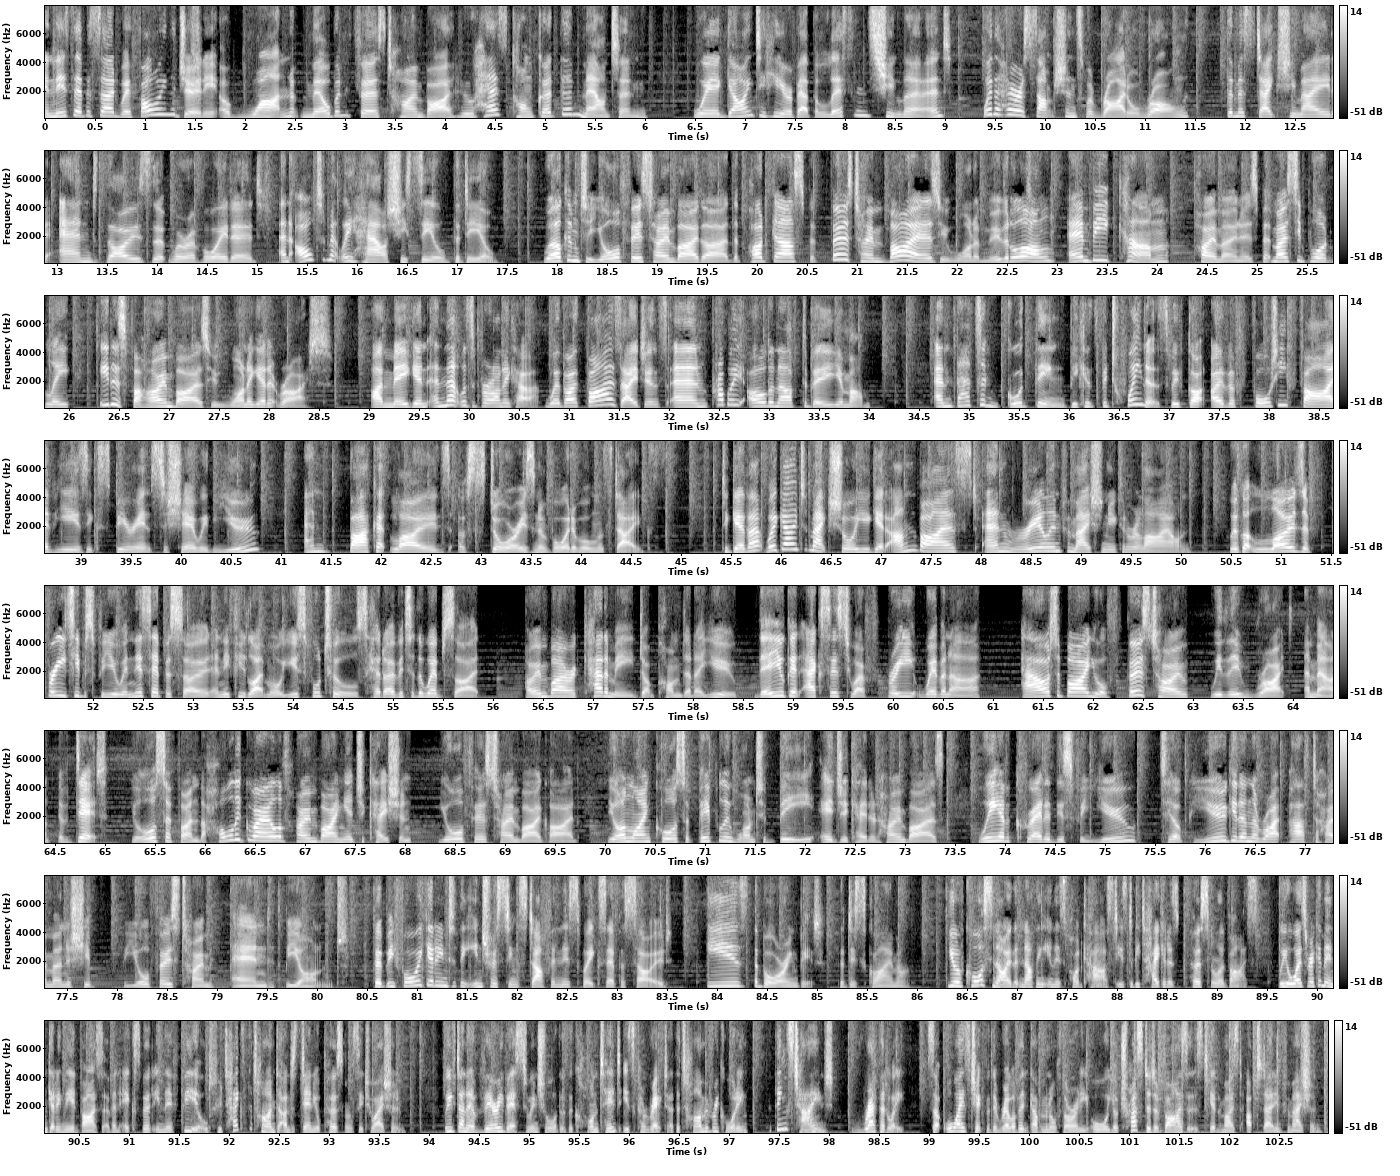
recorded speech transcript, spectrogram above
In this episode, we're following the journey of one Melbourne first home buyer who has conquered the mountain. We're going to hear about the lessons she learned, whether her assumptions were right or wrong, the mistakes she made, and those that were avoided, and ultimately how she sealed the deal. Welcome to Your First Home Buyer Guide, the podcast for first home buyers who want to move it along and become homeowners. But most importantly, it is for home buyers who want to get it right. I'm Megan, and that was Veronica. We're both buyer's agents and probably old enough to be your mum. And that's a good thing because between us, we've got over 45 years' experience to share with you and bucket loads of stories and avoidable mistakes. Together, we're going to make sure you get unbiased and real information you can rely on. We've got loads of free tips for you in this episode, and if you'd like more useful tools, head over to the website homebuyeracademy.com.au. There you'll get access to our free webinar, How to Buy Your First Home with the Right Amount of Debt. You'll also find the holy grail of home buying education, Your First Home Buyer Guide, the online course for people who want to be educated home buyers. We have created this for you to help you get on the right path to home ownership for your first home and beyond. But before we get into the interesting stuff in this week's episode, here's the boring bit the disclaimer. You, of course, know that nothing in this podcast is to be taken as personal advice. We always recommend getting the advice of an expert in their field who takes the time to understand your personal situation. We've done our very best to ensure that the content is correct at the time of recording, but things change rapidly. So always check with the relevant government authority or your trusted advisors to get the most up to date information.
